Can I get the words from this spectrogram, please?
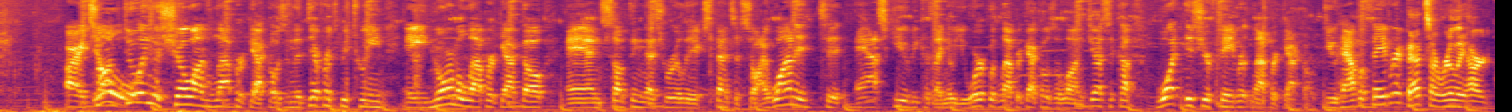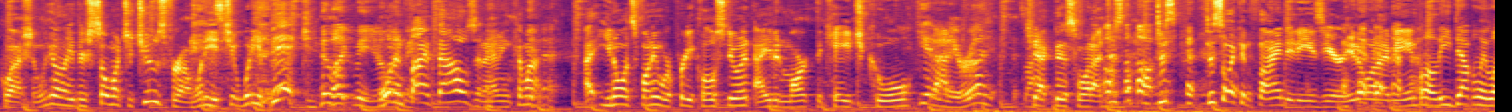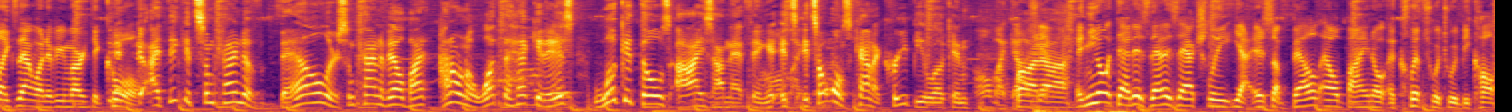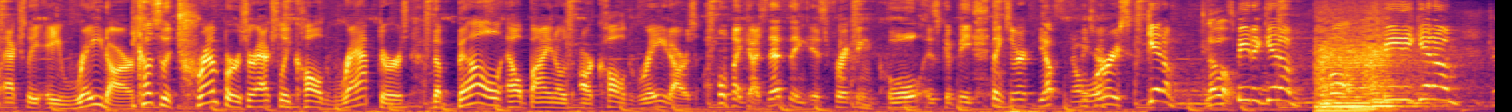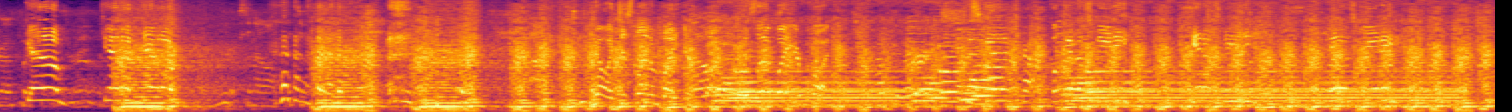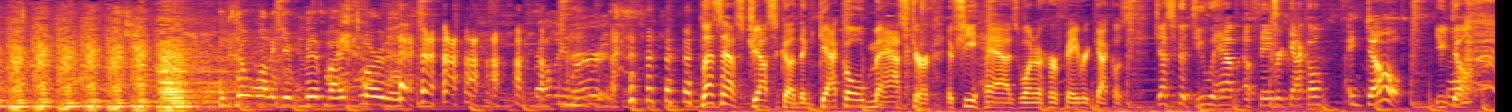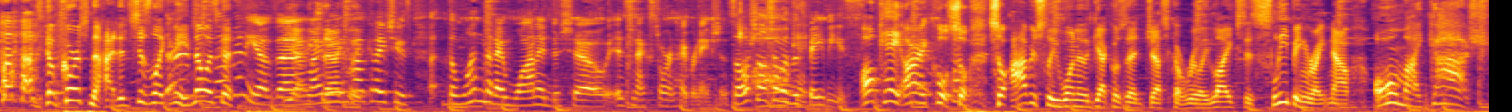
All right, so No. I'm doing a show on leopard geckos and the difference between a normal leopard gecko and something that's really expensive. So I wanted to ask you because I know you work with leopard geckos along Jessica. What is your favorite leopard gecko? Do you have a favorite? That's a really hard question. Look, at there's so much to choose from. What do you choo- What do you pick? You're like me. You're One like in five thousand. I mean, come on. I, you know what's funny? We're pretty close to it. I even marked the cage cool. Get out of here, really? Check this one. I just, just, just so I can find it easier. You know what I mean? Well, he definitely likes that one if you marked it cool. I think it's some kind of bell or some kind of albino. I don't know what the heck it is. Look at those eyes on that thing. it's my it's almost kind of creepy looking. Oh my gosh! But yeah. uh, and you know what that is? That is actually yeah, it's a Bell albino eclipse, which would be called actually a radar. Because the Trempers are actually called raptors, the Bell albinos are called radars. Oh my gosh, that thing is freaking cool as could be. Thanks, sir. yep, no Thanks, worries. Get him! No. Speedy, get him! Come on, Speedy, get him! Get him! Get him! Get him! No, just let him bite your foot. Just let him bite your foot. Just get him, try. Go get him, Speedy. Get him, Speedy. Get him, Speedy. I don't want to get bit by a tortoise. Probably hurt. Let's ask Jessica, the gecko master, if she has one of her favorite geckos. Jessica, do you have a favorite gecko? I don't. You don't. of course not. It's just like me. There's No one's so gonna. many of them. Yeah, I exactly. mean, how could I choose? The one that I wanted to show is next door in hibernation. So I'll show oh, some of his babies. Okay, all right, cool. So, so obviously one of the geckos that Jessica really likes is sleeping right now. Oh my gosh.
